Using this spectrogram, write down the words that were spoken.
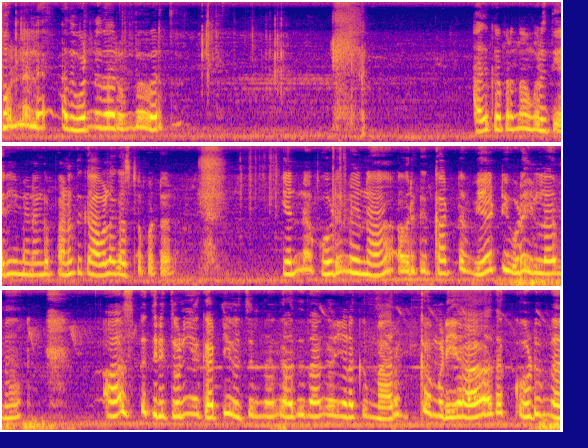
சொல்லலை. அது ஒன்று தான் ரொம்ப வருத்தம். அதுக்கப்புறம் தான் உங்களுக்கு தெரியுமே நாங்கள் பணத்துக்கு அவ்வளோ கஷ்டப்பட்டோம். என்ன கொடுமைன்னா அவருக்கு கட்ட வேட்டி கூட இல்லாமல் ஆஸ்பத்திரி துணியை கட்டி வச்சுருந்தாங்க. அதுதாங்க எனக்கு மறக்க முடியாத கொடுமை.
